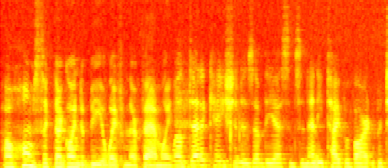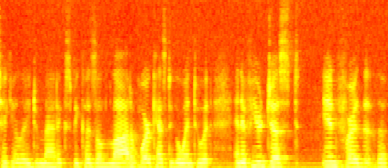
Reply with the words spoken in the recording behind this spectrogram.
How homesick they're going to be away from their family. Well, dedication is of the essence in any type of art, and particularly dramatics, because a lot of work has to go into it. And if you're just in for the, the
